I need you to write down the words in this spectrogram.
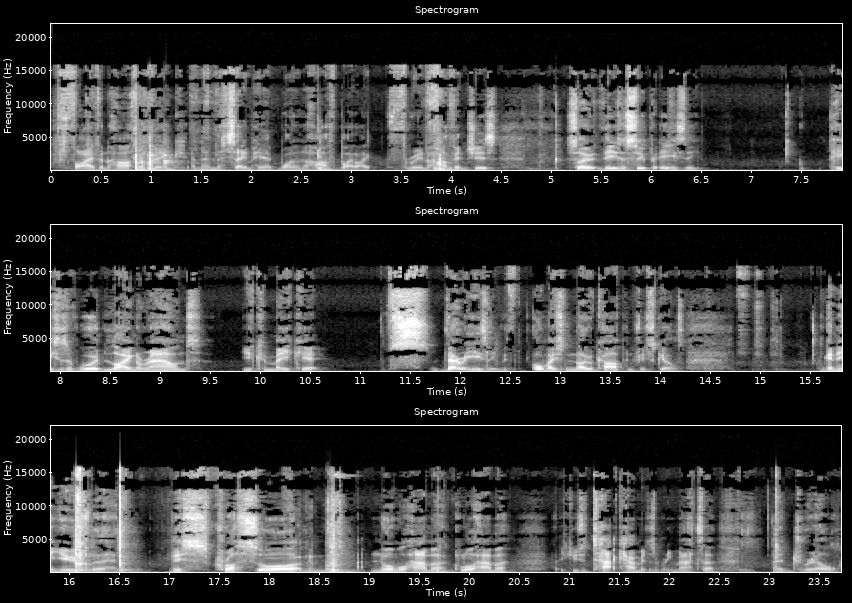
five and a half, I think. And then the same here, one and a half by like three and a half inches. So these are super easy pieces of wood lying around. You can make it very easily with almost no carpentry skills. I'm going to use the this cross saw, I'm going normal hammer, claw hammer. You can use a tack hammer, it doesn't really matter. A drill.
